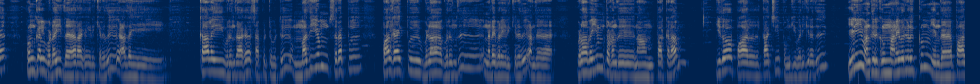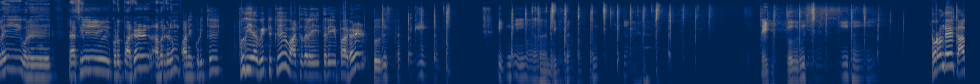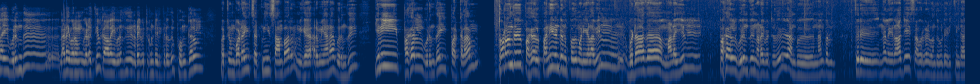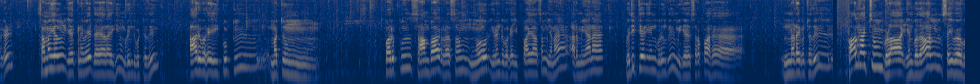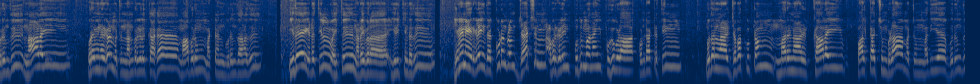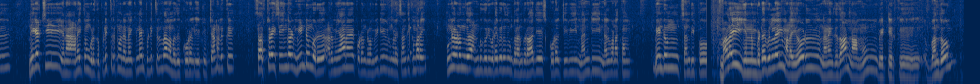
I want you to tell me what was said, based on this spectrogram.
பொங்கல் வடை தயாராக இருக்கிறது. அதை காலை விருந்தாக சாப்பிட்டுவிட்டு மதியம் சிறப்பு பால் காய்ப்பு விழா விருந்து நடைபெற இருக்கிறது. அந்த விழாவையும் தொடர்ந்து நாம் பார்க்கலாம். இதோ பால் காய்ச்சி பொங்கி வருகிறது. இனி வந்திருக்கும் அனைவர்களுக்கும் இந்த பாலை ஒரு கிளாஸில் கொடுப்பார்கள். அவர்களும் பாலை குடித்து புதிய வீட்டுக்கு வாழ்த்துதலை தெரிவிப்பார்கள். தொடர்ந்து காலை விருந்து நடைபெறும் இடத்தில் காலை விருந்து நடைபெற்றுக் கொண்டிருக்கிறது. பொங்கல் மற்றும் வடை சட்னி சாம்பார் மிக அருமையான விருந்து. இனி பகல் விருந்தை பார்க்கலாம். தொடர்ந்து பகல் பன்னிரெண்டு முப்பது மணி அளவில் விடாத மழையில் பகல் விருந்து நடைபெற்றது. அன்பு நண்பன் திரு நெல்லை ராஜேஷ் அவர்கள் வந்து கொண்டிருக்கின்றார்கள். சமையல் ஏற்கனவே தயாராகி முடிந்துவிட்டது. ஆறு வகை கூட்டு மற்றும் பருப்பு சாம்பார் ரசம் மோர் இரண்டு வகை. பாயாசம் என அருமையான வெஜிடேரியன் விருந்து மிக சிறப்பாக நடைபெற்றது. பால்காய்ச்சும் விழா என்பதால் செய்வ விருந்து நாளை உறவினர்கள் மற்றும் நண்பர்களுக்காக மாபெரும் மட்டன் விருந்தானது. இதே இடத்தில் வைத்து நடைபெற இருக்கின்றது. இணைநேயர்களை இந்த கூடங்குளம் ஜாக்சன் அவர்களின் புதுமனை புகுவிழா கொண்டாட்டத்தின் முதல் நாள் ஜபக்கூட்டம் மறுநாள் காலை பால் காய்ச்சும் விழா மற்றும் மதிய விருந்து நிகழ்ச்சி என அனைத்தும் உங்களுக்கு பிடித்திருக்கும் என்று நினைக்கிறேன். பிடித்திருந்தால் நமது கூடல் யூடியூப் சேனலுக்கு சப்ஸ்கிரைப் செய்யுங்கள். மீண்டும் ஒரு அருமையான குடங்குளம் வீடியோவில் உங்களை சந்திக்கும் வரை உங்களுடன் அன்பு கூறி விடைபெறுவது உங்கள் அன்பு ராஜேஷ். கூடல் டிவி நன்றி நல்வணக்கம். மீண்டும் சந்திப்போம். மழை இன்னும் விடவில்லை. மழையோடு நனைந்துதான் நாமும் வீட்டிற்கு வந்தோம்.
